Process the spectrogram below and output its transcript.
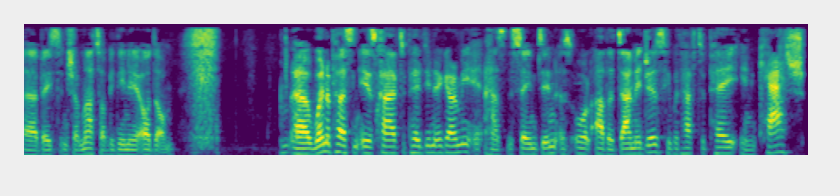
uh, in shamata bidine odom. Uh, when a person is chayav to pay din garmi, it has the same din as all other damages. He would have to pay in cash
